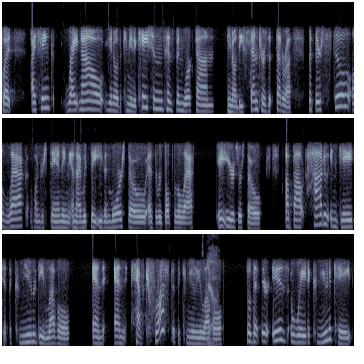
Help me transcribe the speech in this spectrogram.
But I think right now, you know, the communications has been worked on, you know, these centers, et cetera, but there's still a lack of understanding, and I would say even more so as a result of the last eight years or so, about how to engage at the community level and and have trust at the community level. So that there is a way to communicate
